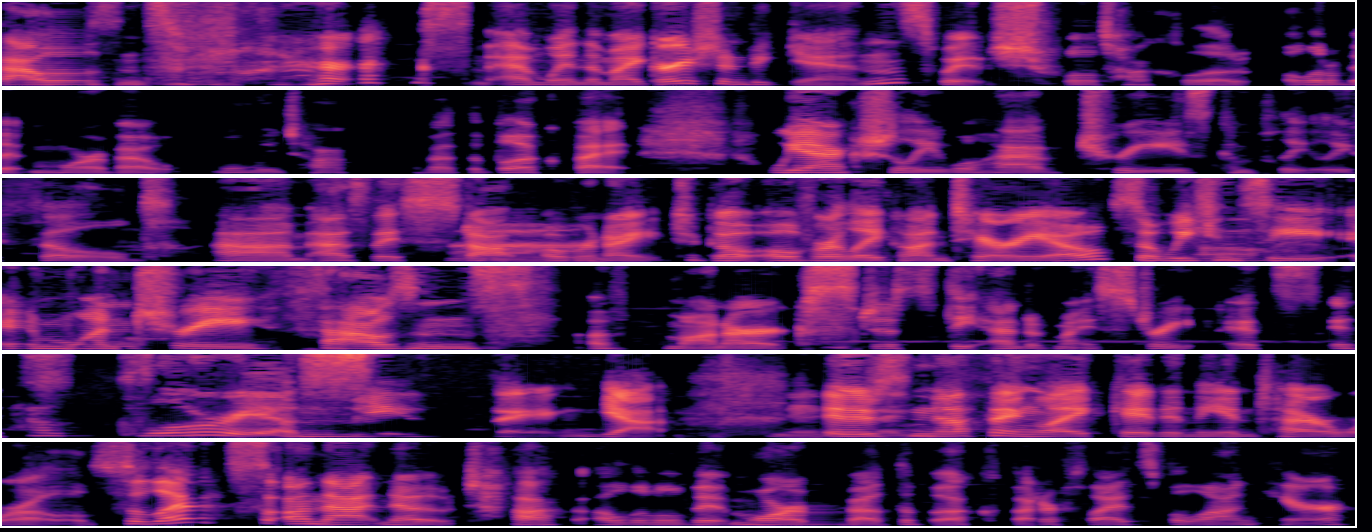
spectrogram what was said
thousands of monarchs. And when the migration begins, which we'll talk a little, a little bit more about when we talk about the book, but we actually will have trees completely filled um, as they stop uh, overnight to go over Lake Ontario. So we can oh. see in one tree thousands of monarchs just the end of my street. It's it's How glorious. Amazing thing. Yeah. Amazing. There's nothing like it in the entire world. So let's, on that note, talk a little bit more about the book, Butterflies Belong Here.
